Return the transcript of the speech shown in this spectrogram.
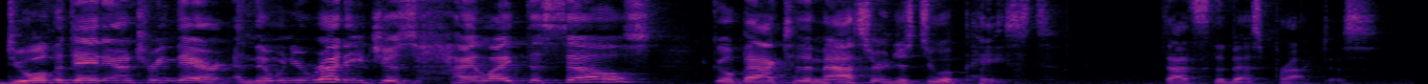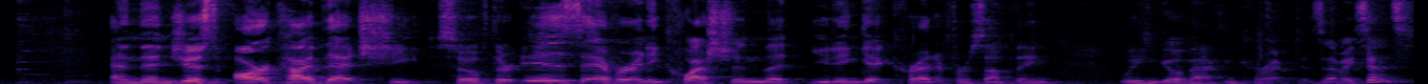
Do all the data entering there, and then when you're ready, just highlight the cells, go back to the master, and just do a paste. That's the best practice and then just archive that sheet. So if there is ever any question that you didn't get credit for something, we can go back and correct it. Does that make sense?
